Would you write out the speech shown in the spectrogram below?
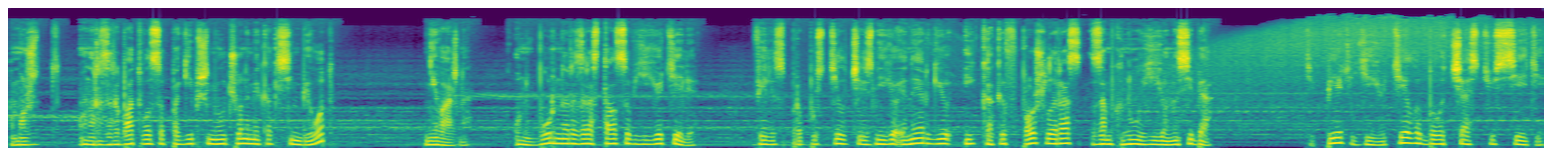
А может, он разрабатывался погибшими учеными как симбиот? Неважно. Он бурно разрастался в ее теле. Велес пропустил через нее энергию и, как и в прошлый раз, замкнул ее на себя. Теперь ее тело было частью сети,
